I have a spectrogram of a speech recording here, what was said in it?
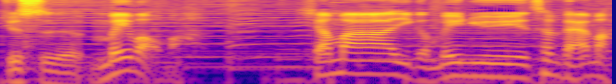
就是美貌嘛。想把一个美女撑翻嘛，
